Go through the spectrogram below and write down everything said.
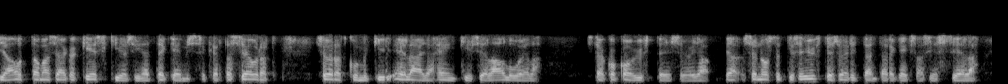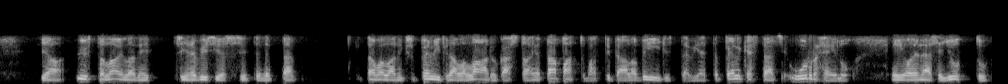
ja ottamaan se aika keskiö siinä tekemisessä. Kerta seurat, seurat kumminkin elää ja henkii siellä alueella sitä koko yhteisöä ja, ja se nostettiin se yhteisö erittäin tärkeäksi asiassa siellä. Ja yhtä lailla niin siinä visiossa sitten, että tavallaan niin peli pitää olla laadukasta ja tapahtumat pitää olla viihdyttäviä. Että pelkästään se urheilu ei ole enää se juttu,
